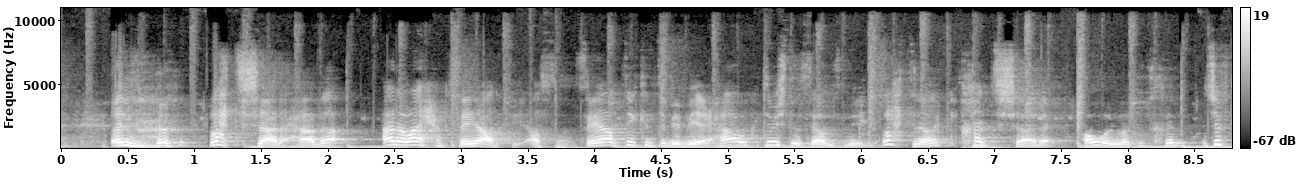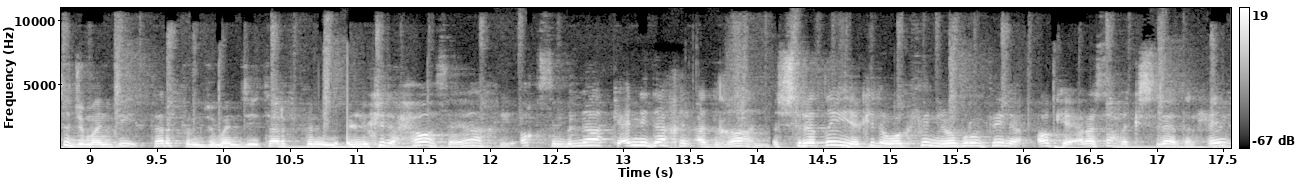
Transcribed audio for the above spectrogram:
المهم رحت الشارع هذا. أنا رايح بسيارتي أصلا. سيارتي كنت ببيعها وكنت بشتري سيارة جديدة. رحت هناك دخلت الشارع. أول ما تدخل شفت جومانجي؟ تعرف فيلم جومانجي؟ تعرف فيلم اللي كذا حوسة يا أخي أقسم بالله كأني داخل أدغال. الشريطية كذا واقفين ينظرون فينا. okay أنا أشرح لك الشريط الحين.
